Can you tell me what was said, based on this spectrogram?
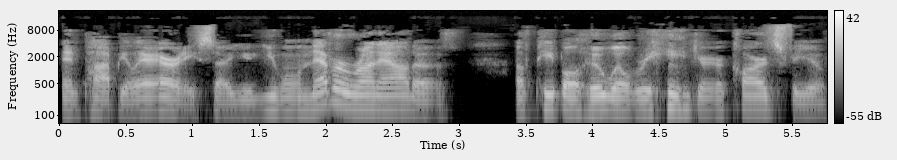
in popularity. So you you will never run out of of people who will read your cards for you.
